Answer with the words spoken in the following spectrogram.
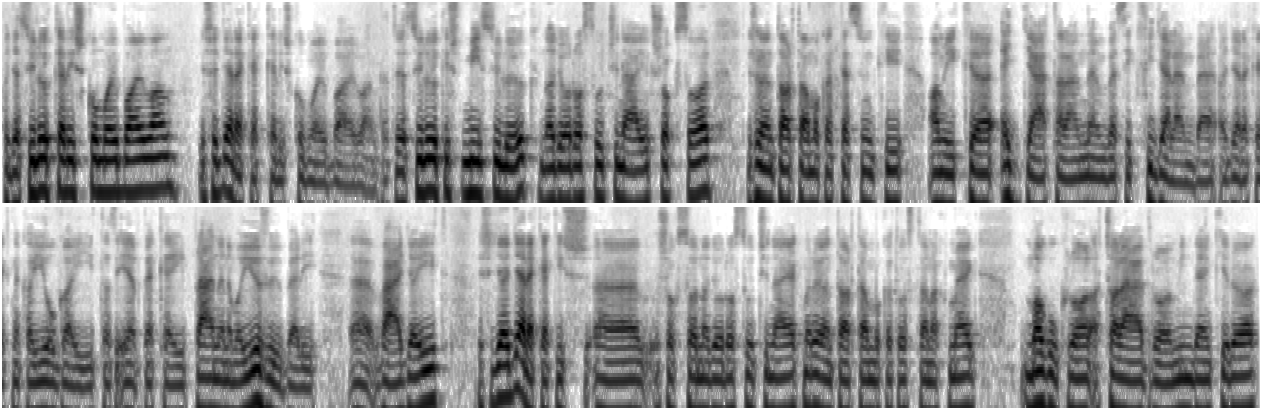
hogy a szülőkkel is komoly baj van, és a gyerekekkel is komoly baj van. Tehát hogy a szülők is, mi szülők nagyon rosszul csináljuk sokszor, és olyan tartalmakat teszünk ki, amik egyáltalán nem veszik figyelembe a gyerekeknek a jogait, az érdekeit, pláne nem a jövőbeli vágyait, és ugye a gyerekek is sokszor nagyon rosszul csinálják, mert olyan tartalmakat osztanak meg magukról, a családról, mindenkiről,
